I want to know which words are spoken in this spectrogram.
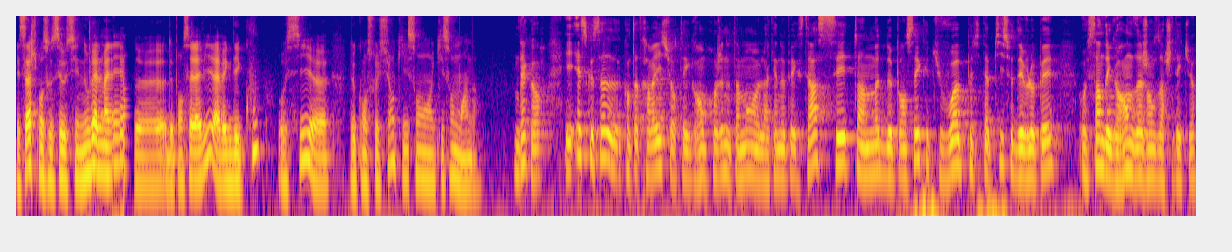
Et ça, je pense que c'est aussi une nouvelle manière de, penser la ville, avec des coûts aussi de construction qui sont moindres. D'accord. Et est-ce que ça, quand tu as travaillé sur tes grands projets, notamment la canopée, etc., c'est un mode de pensée que tu vois petit à petit se développer au sein des grandes agences d'architecture?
